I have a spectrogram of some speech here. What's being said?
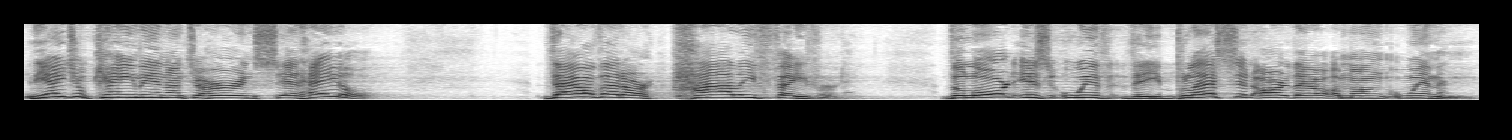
And the angel came in unto her and said, Hail, thou that art highly favored. The Lord is with thee. Blessed art thou among women.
